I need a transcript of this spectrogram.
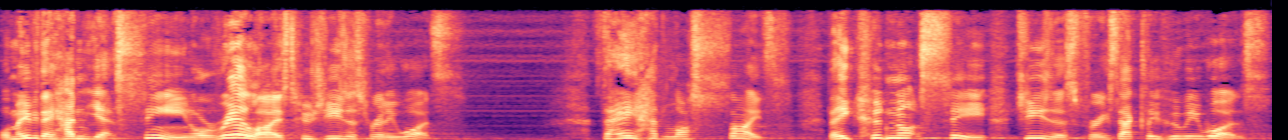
or maybe they hadn't yet seen or realized who Jesus really was. They had lost sight. They could not see Jesus for exactly who he was.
